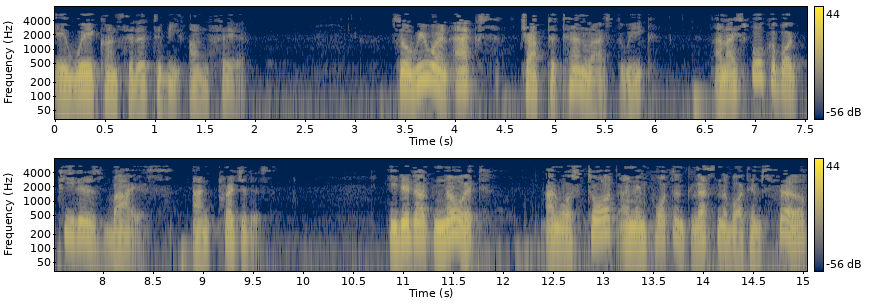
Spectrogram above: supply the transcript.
a way considered to be unfair. So we were in Acts chapter 10 last week, and I spoke about Peter's bias and prejudice. He did not know it and was taught an important lesson about himself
